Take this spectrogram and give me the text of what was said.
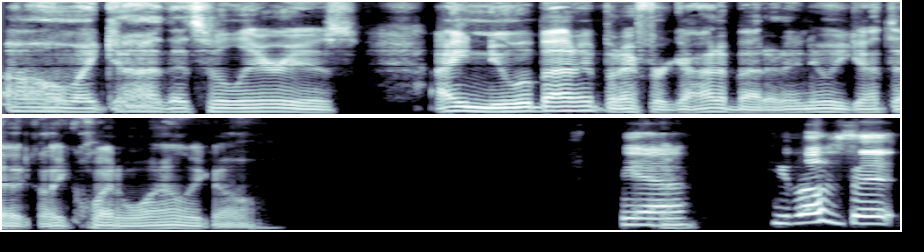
Oh my god, that's hilarious. I knew about it, but I forgot about it. I knew he got that like quite a while ago. yeah. He loves it.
